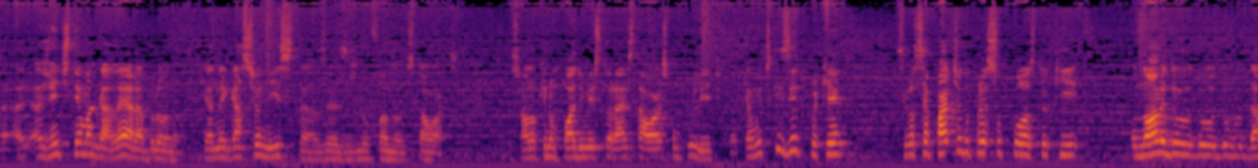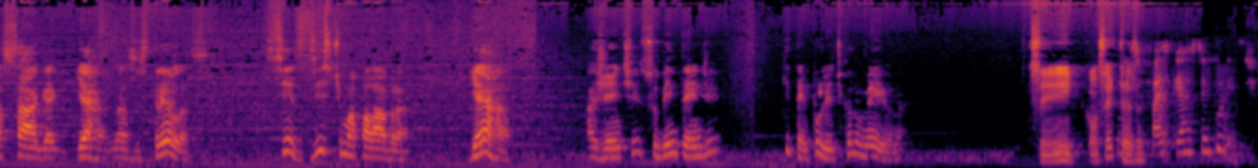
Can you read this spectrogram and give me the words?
A, a gente tem uma galera, Bruno, que é negacionista, às vezes, no fandom de Star Wars. Falam que não pode misturar Star Wars com política, que é muito esquisito, porque se você parte do pressuposto que o nome do, do- do- da saga é Guerra nas Estrelas, se existe uma palavra guerra, a gente subentende que tem política no meio, né? Sim, com certeza. faz guerra sem política.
